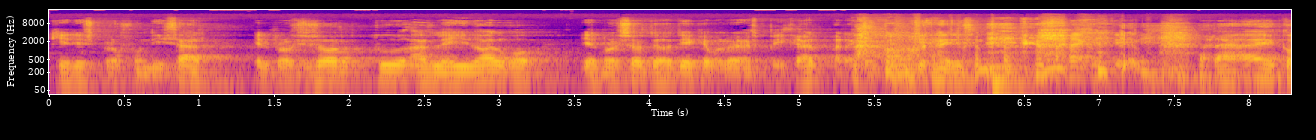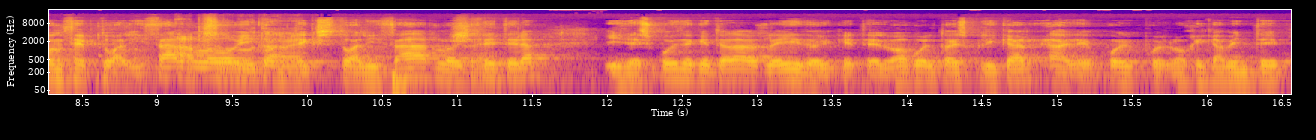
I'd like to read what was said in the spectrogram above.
quieres profundizar, el profesor, tú has leído algo y el profesor te lo tiene que volver a explicar para que, tienes, para, que para eh, conceptualizarlo y contextualizarlo, etcétera. Y después de que te lo has leído y que te lo ha vuelto a explicar, ah, pues, pues lógicamente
